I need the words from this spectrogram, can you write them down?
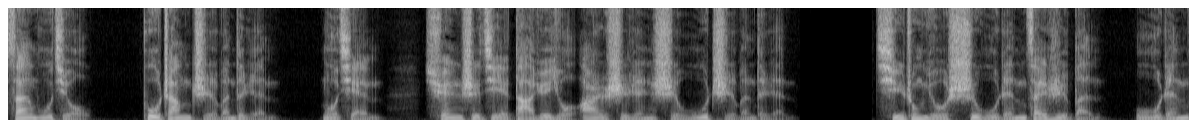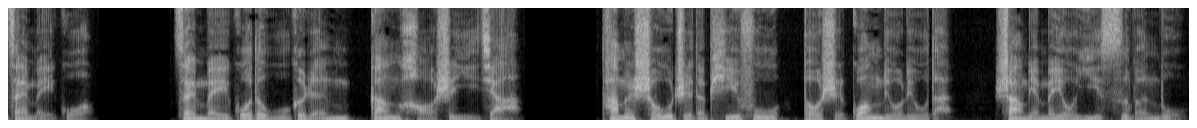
三五九不长指纹的人目前全世界大约有二十人是无指纹的人其中有十五人在日本五人在美国。在美国的五个人刚好是一家他们手指的皮肤都是光溜溜的上面没有一丝纹路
